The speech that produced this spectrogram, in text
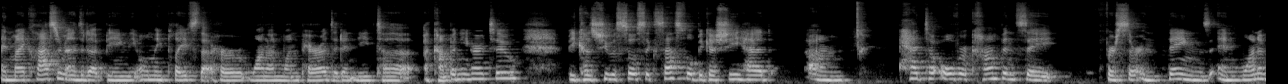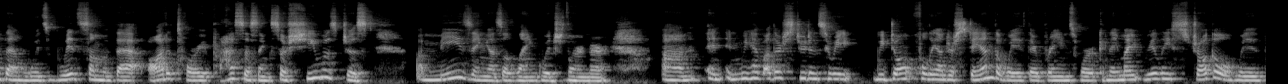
And my classroom ended up being the only place that her one on one para didn't need to accompany her to because she was so successful because she had um, had to overcompensate for certain things. And one of them was with some of that auditory processing. So she was just amazing as a language learner. Um, and, and we have other students who we, we don't fully understand the ways their brains work, and they might really struggle with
